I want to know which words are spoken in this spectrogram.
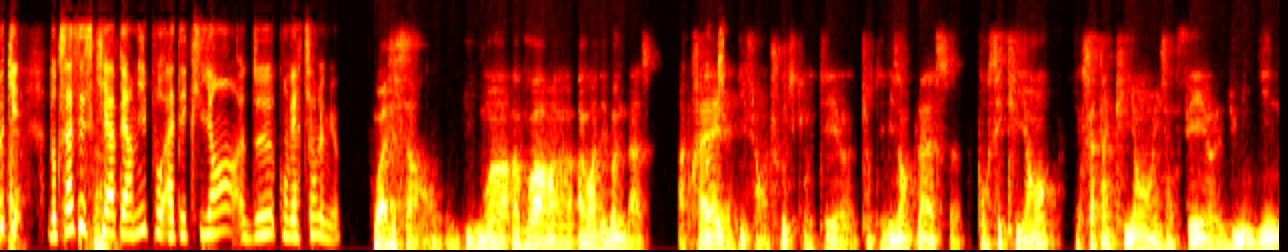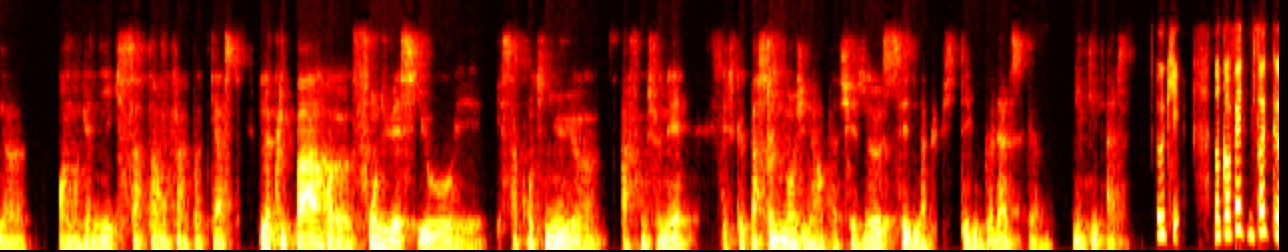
Ok, donc ça, c'est ce qui a permis pour, à tes clients de convertir le mieux. Ouais, c'est ça. Du moins, avoir, euh, avoir des bonnes bases. Après, il y a différentes choses qui ont, été, euh, qui ont été mises en place pour ces clients. Donc, certains clients, ils ont fait euh, du LinkedIn en organique, certains ont fait un podcast. La plupart font du SEO et, et ça continue à fonctionner. Et ce que personnellement j'ai mis en place chez eux, c'est de la publicité Google Ads, LinkedIn Ads. Ok. Donc en fait, une fois que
